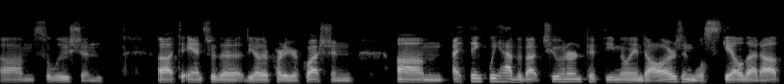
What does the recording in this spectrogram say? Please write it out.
um, solution. Uh, to answer the the other part of your question, um, I think we have about 250 million dollars, and we'll scale that up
